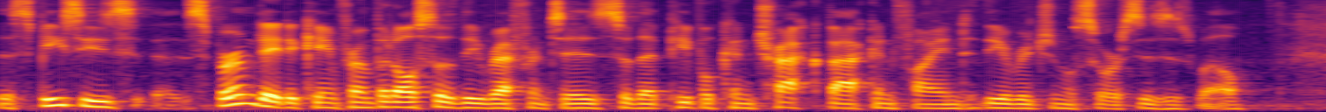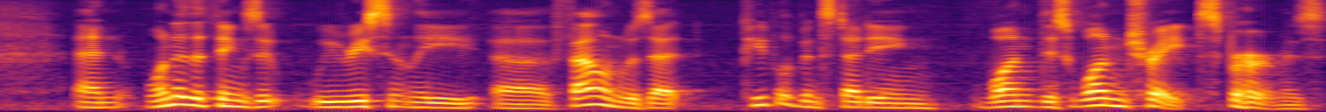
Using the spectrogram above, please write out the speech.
the species uh, sperm data came from, but also the references so that people can track back and find the original sources as well. And one of the things that we recently uh, found was that people have been studying one this one trait, sperm, is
